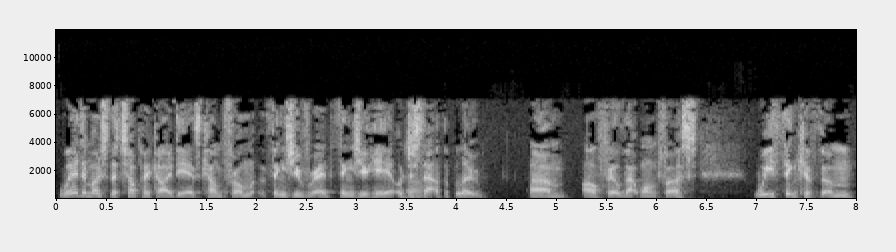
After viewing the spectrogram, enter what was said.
Where do most of the topic ideas come from? Things you've read, things you hear, or just out of the blue? Um, I'll field that one first. We think of them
